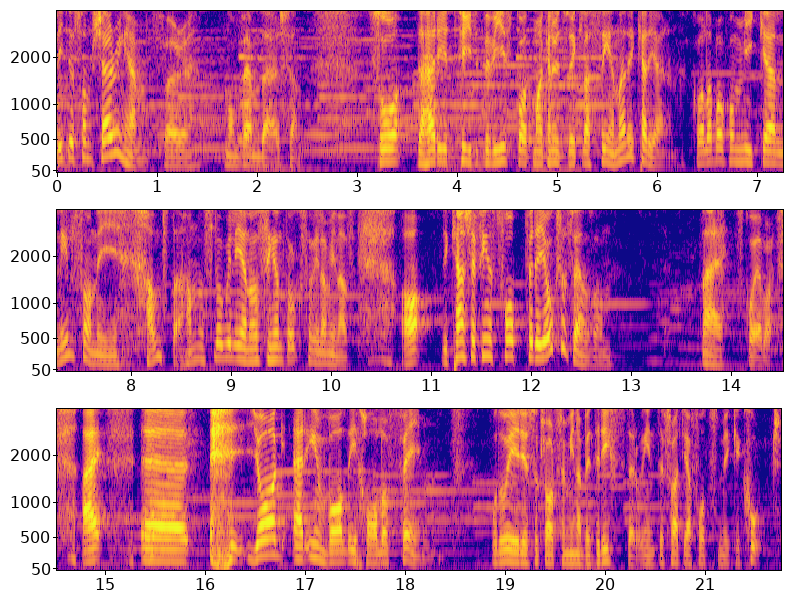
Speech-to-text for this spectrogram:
Lite som Sheringham för någon vem det är sen. Så det här är ju ett tydligt bevis på att man kan utvecklas senare i karriären. Kolla bara på Mikael Nilsson i Halmstad, han slog väl igenom sent också vill jag minnas. Ja, det kanske finns hopp för dig också Svensson? Nej, skojar bara. Nej, eh, jag är invald i Hall of Fame och då är det såklart för mina bedrifter och inte för att jag fått så mycket kort.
